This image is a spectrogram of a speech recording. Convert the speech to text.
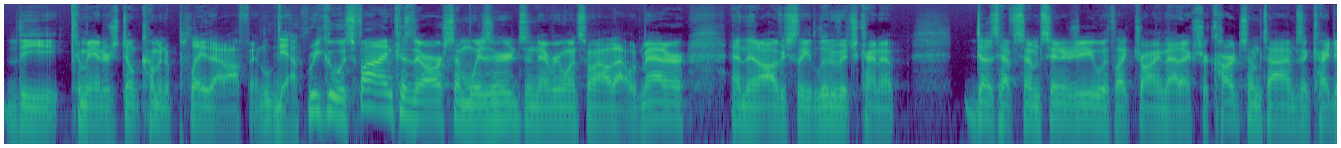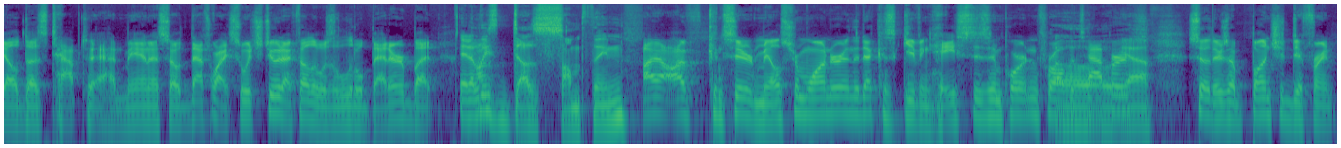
the commanders don't come into play that often. Yeah. Riku was fine because there are some wizards, and every once in a while that would matter. And then obviously Ludevic kind of does have some synergy with like drawing that extra card sometimes, and Kydele does tap to add mana, so that's why I switched to it. I felt it was a little better, but It at least does something. I, I've considered Maelstrom Wanderer in the deck because giving haste is important for all the Oh, tappers. yeah. So there's a bunch of different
